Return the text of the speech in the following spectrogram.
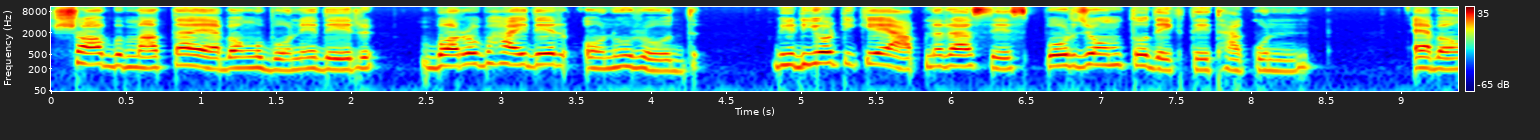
সব মাতা এবং বোনেদের, বড় ভাইদের অনুরোধ, ভিডিওটিকে আপনারা শেষ পর্যন্ত দেখতে থাকুন এবং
